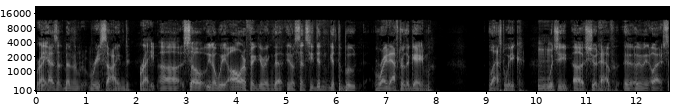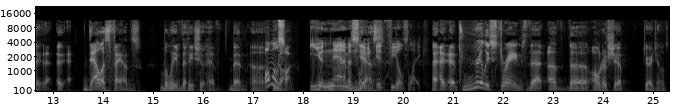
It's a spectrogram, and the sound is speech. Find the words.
Right. He hasn't been re-signed. right. Uh, so you know, we all are figuring that you know, since he didn't get the boot right after the game last week, Mm-hmm. which he uh, should have. Uh, I mean, I say that uh, Dallas fans believe that he should have been uh, Almost gone. Unanimously, Yes. it feels like. I, I, it's really strange that uh, the ownership, Jerry Jones,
